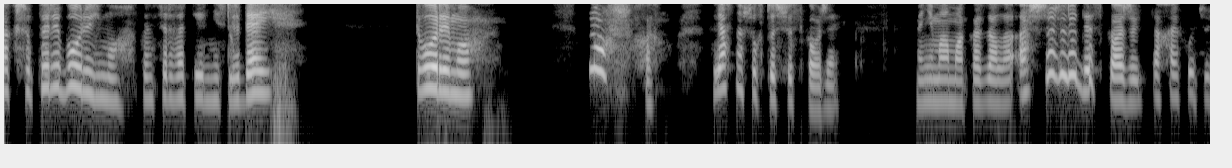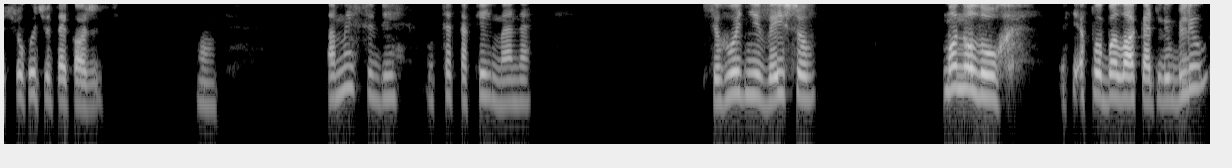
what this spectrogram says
Так що переборюємо консервативність людей, творимо. Ну, ясно, що хтось щось скаже. Мені мама казала, а що ж люди скажуть? Та хай хочуть, що хочуть, й кажуть. От. А ми собі, оце такий в мене сьогодні вийшов монолог. Я побалакати люблю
